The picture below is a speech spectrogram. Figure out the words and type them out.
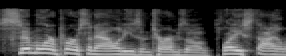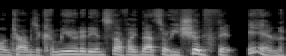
similar personalities in terms of play style, in terms of community and stuff like that. So he should fit in.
